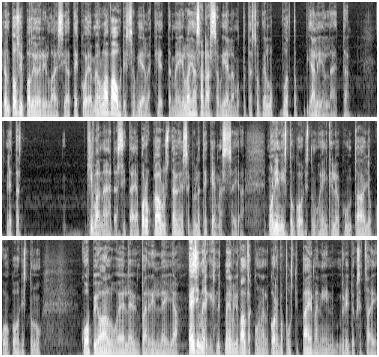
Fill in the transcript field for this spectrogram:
se on tosi paljon erilaisia tekoja. Me ollaan vauhdissa vieläkin, että me ei olla ihan sadassa vielä, mutta tässä on vielä vuotta jäljellä, että, että kiva nähdä sitä. Ja porukka on ollut sitä yhdessä kyllä tekemässä ja moni niistä on kohdistunut henkilökuntaa, joku on kohdistunut Kuopio-alueelle ympärille. Ja, ja esimerkiksi nyt meillä oli valtakunnallinen korvapustipäivä, niin yritykset sai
